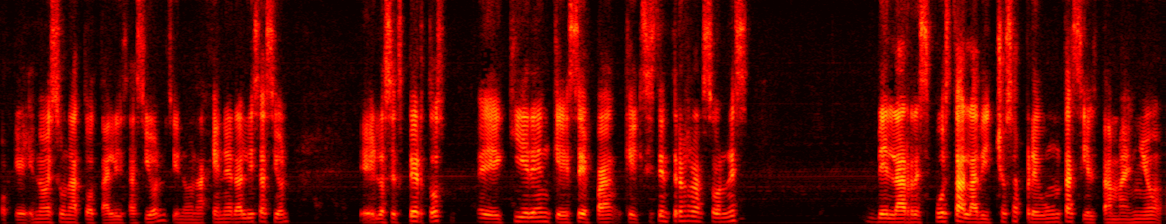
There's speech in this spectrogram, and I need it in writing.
porque no es una totalización, sino una generalización, eh, los expertos eh, quieren que sepan que existen tres razones de la respuesta a la dichosa pregunta si el tamaño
